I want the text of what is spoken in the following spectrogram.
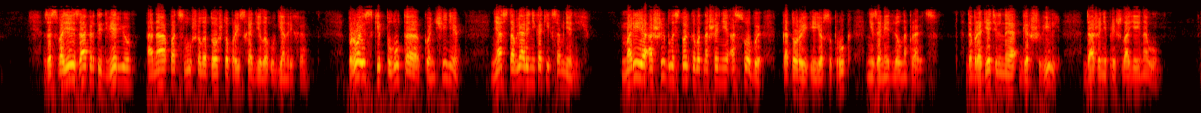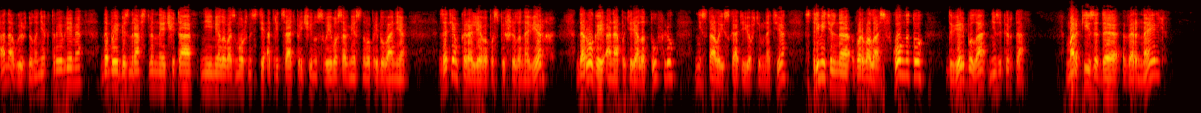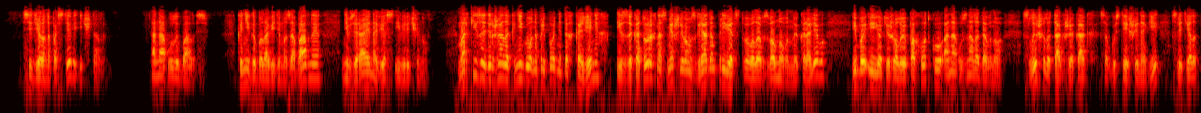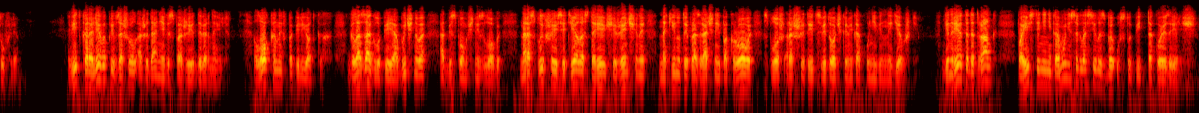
За своей запертой дверью она подслушала то, что происходило у Генриха. Происки Плута Кончини не оставляли никаких сомнений. Мария ошиблась только в отношении особы, которой ее супруг не замедлил направиться. Добродетельная Гершвиль даже не пришла ей на ум. Она выждала некоторое время, дабы безнравственная чита не имела возможности отрицать причину своего совместного пребывания. Затем королева поспешила наверх, дорогой она потеряла туфлю не стала искать ее в темноте, стремительно ворвалась в комнату, дверь была не заперта. Маркиза де Вернель сидела на постели и читала. Она улыбалась. Книга была, видимо, забавная, невзирая на вес и величину. Маркиза держала книгу на приподнятых коленях, из-за которых насмешливым взглядом приветствовала взволнованную королеву, ибо ее тяжелую походку она узнала давно, слышала также, как с августейшей ноги слетела туфля. Вид королевы превзошел ожидания госпожи Девернейль. Локоны в попельотках, глаза глупее обычного от беспомощной злобы, на расплывшееся тело стареющей женщины накинутые прозрачные покровы, сплошь расшитые цветочками, как у невинной девушки. Генриетта де Транк поистине никому не согласилась бы уступить такое зрелище.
